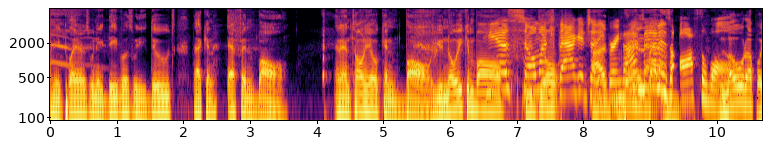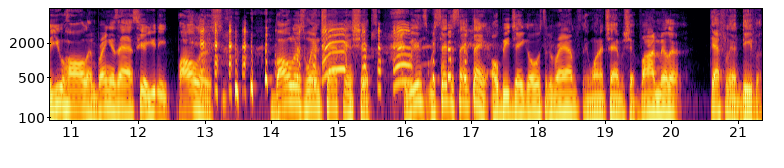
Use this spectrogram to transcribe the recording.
we need players, we need divas, we need dudes that can effing ball. And Antonio can ball. You know he can ball. he has so You much baggage that I he brings. bring That his man him. back. is off the wall. Load up a U-Haul and bring his ass here. You need ballers. ballers win championships. We didn't. We said the same thing. OBJ goes to the Rams. They won a championship. Von Miller, definitely a diva,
